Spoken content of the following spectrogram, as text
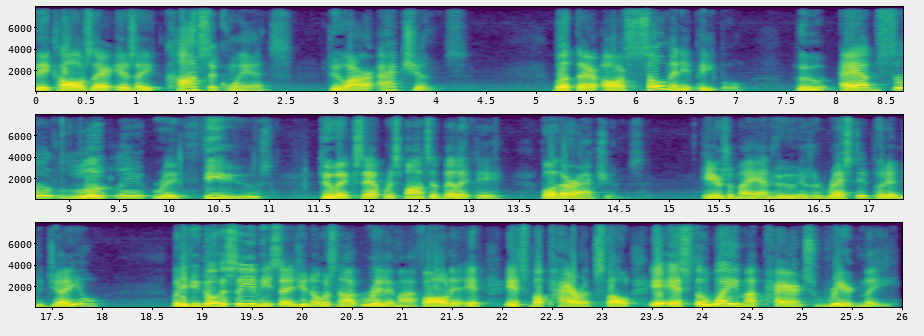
Because there is a consequence to our actions. But there are so many people who absolutely refuse to accept responsibility for their actions. Here's a man who is arrested, put into jail. But if you go to see him, he says, You know, it's not really my fault. It, it it's my parents' fault. It, it's the way my parents reared me.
